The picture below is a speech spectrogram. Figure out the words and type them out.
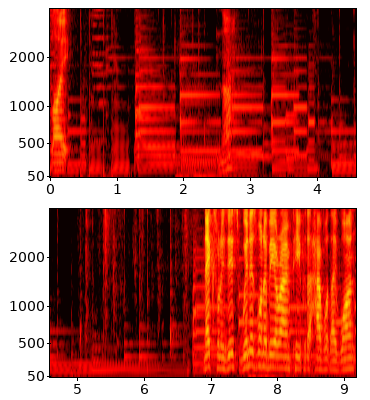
like, no. Next one is this: winners want to be around people that have what they want.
